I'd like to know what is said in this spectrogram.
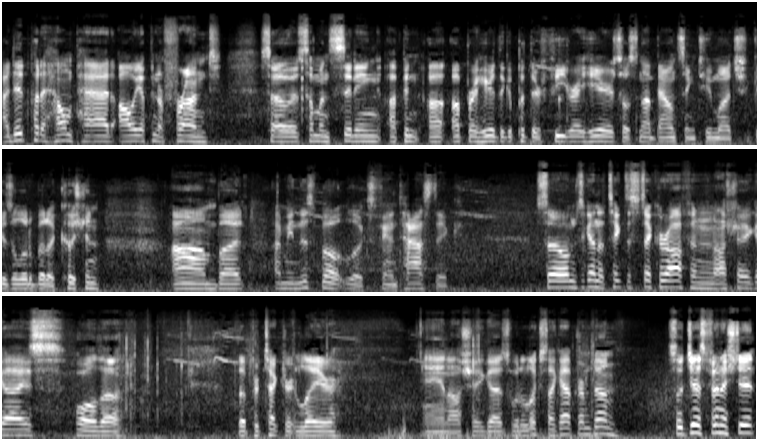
I did put a helm pad all the way up in the front, so if someone's sitting up in uh, up right here, they could put their feet right here, so it's not bouncing too much. It gives a little bit of cushion um, but I mean, this boat looks fantastic. So I'm just gonna take the sticker off and I'll show you guys, well, the, the protector layer and I'll show you guys what it looks like after I'm done. So just finished it,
